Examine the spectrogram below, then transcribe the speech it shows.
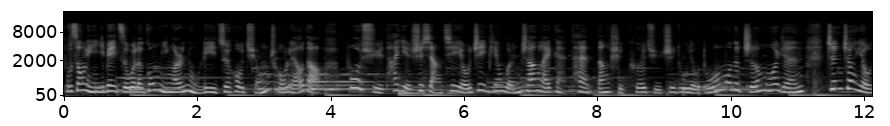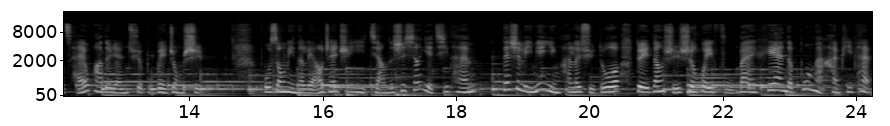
蒲松龄一辈子为了功名而努力，最后穷愁潦倒。或许他也是想借由这篇文章来感叹当时科举制度有多么的折磨人，真正有才华的人却不被重视。蒲松龄的《聊斋志异》讲的是乡野奇谈，但是里面隐含了许多对当时社会腐败黑暗的不满和批判。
